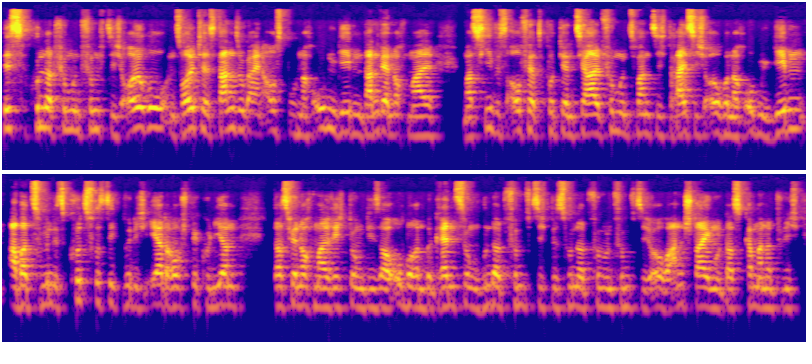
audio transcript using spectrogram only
bis 155 Euro. Und sollte es dann sogar einen Ausbruch nach oben geben, dann wäre nochmal massives Aufwärtspotenzial 25, 30 Euro nach oben gegeben. Aber zumindest kurzfristig würde ich eher darauf spekulieren, dass wir nochmal Richtung dieser oberen Begrenzung 150 bis 155 Euro ansteigen. Und das kann man natürlich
